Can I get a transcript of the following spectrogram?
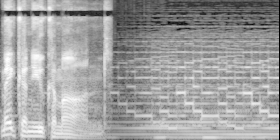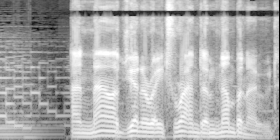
Make a new command. And now generate random number node.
